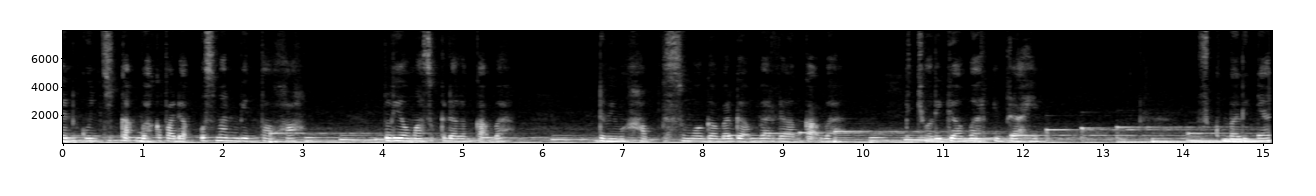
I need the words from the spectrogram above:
dan kunci Ka'bah kepada Utsman bin Talhah, beliau masuk ke dalam Ka'bah demi menghapus semua gambar-gambar dalam Ka'bah kecuali gambar Ibrahim. Sekembalinya,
